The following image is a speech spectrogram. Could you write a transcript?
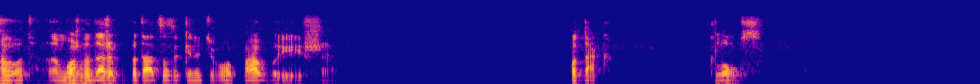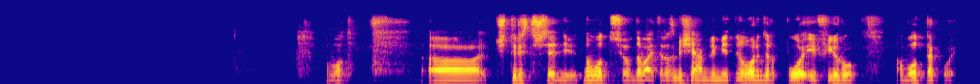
Вот. Э, можно даже попытаться закинуть его повыше. Вот так. Close. Вот. 469. Э, ну вот все, давайте размещаем лимитный ордер по эфиру вот такой.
